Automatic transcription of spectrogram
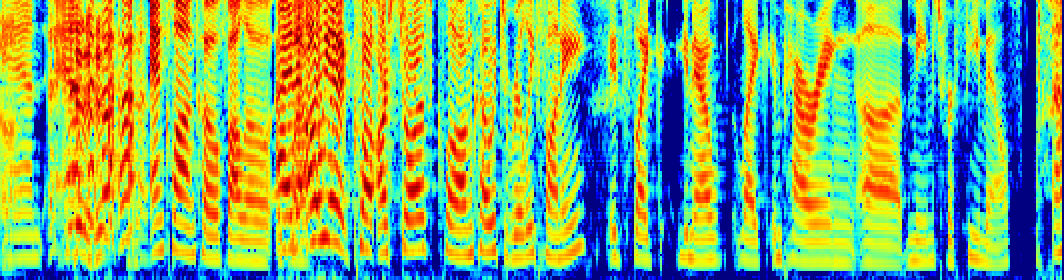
duh. And and, and Claw and Co follow. As And well. oh yeah, Claw, our store is Claw and Co. It's really funny. It's like you know, like empowering uh, memes for females.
